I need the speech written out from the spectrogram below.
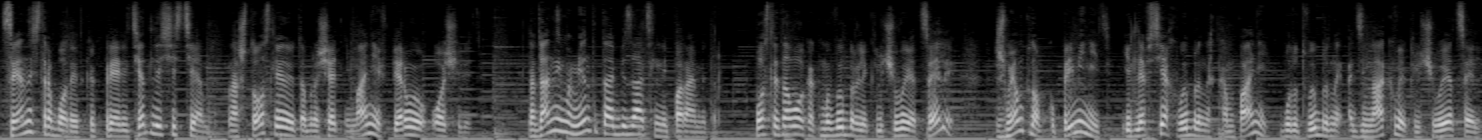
Ценность работает как приоритет для системы, на что следует обращать внимание в первую очередь. На данный момент это обязательный параметр. После того, как мы выбрали ключевые цели, жмем кнопку «Применить», и для всех выбранных компаний будут выбраны одинаковые ключевые цели.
